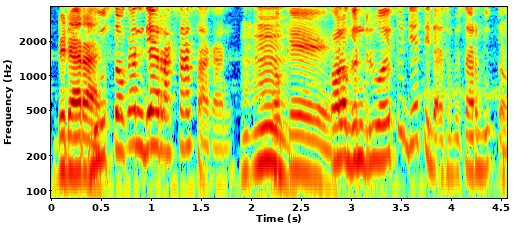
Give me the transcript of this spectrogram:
beda ras Buto kan dia raksasa kan. oke Kalau genderuwo itu dia tidak sebesar buto.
